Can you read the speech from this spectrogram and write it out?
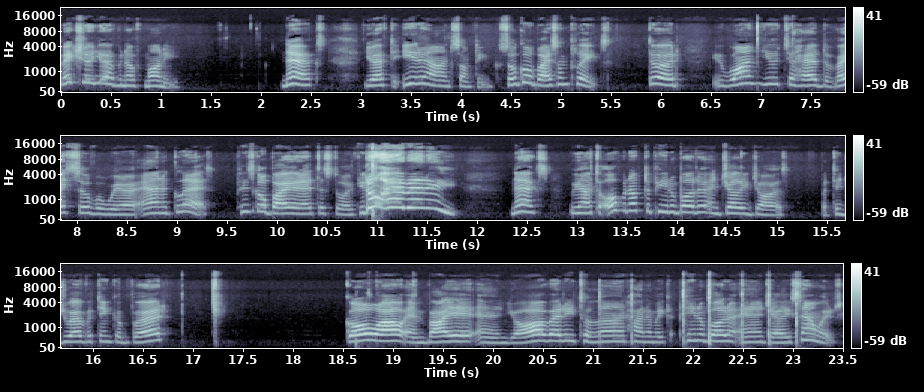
Make sure you have enough money. Next, you have to eat it on something, so go buy some plates. Third, we want you to have the right silverware and a glass. Please go buy it at the store if you don't have any! Next, we have to open up the peanut butter and jelly jars. But did you ever think of bread? Go out and buy it and you're all ready to learn how to make a peanut butter and jelly sandwich.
